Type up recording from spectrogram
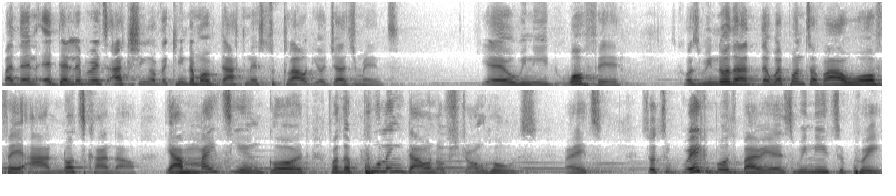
but then a deliberate action of the kingdom of darkness to cloud your judgment. Here we need warfare, because we know that the weapons of our warfare are not carnal. They are mighty in God for the pulling down of strongholds, right? So to break both barriers, we need to pray.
